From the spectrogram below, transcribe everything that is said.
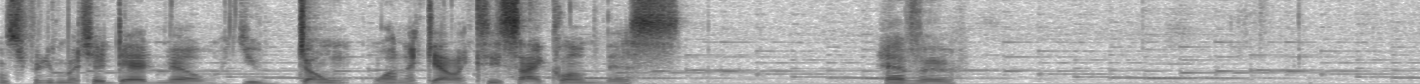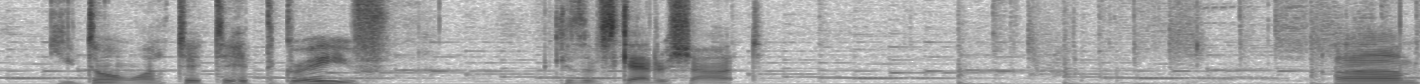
was pretty much a dead mill. You don't want a Galaxy Cyclone this. Ever. You don't want it to hit the grave because of Scattershot. Um,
